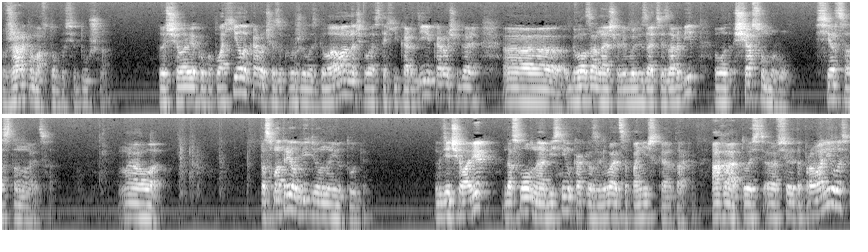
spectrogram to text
В жарком автобусе душно. То есть человеку поплохело, короче, закружилась голова, началась тахикардия, короче говоря, э, глаза начали вылезать из орбит. Вот, сейчас умру, сердце остановится. А, вот. Посмотрел видео на ютубе, где человек дословно объяснил, как развивается паническая атака. ага, то есть э, все это провалилось,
